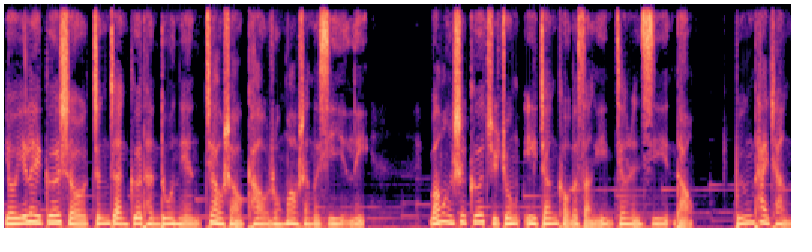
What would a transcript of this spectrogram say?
有一类歌手征战歌坛多年，较少靠容貌上的吸引力，往往是歌曲中一张口的嗓音将人吸引到，不用太长，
